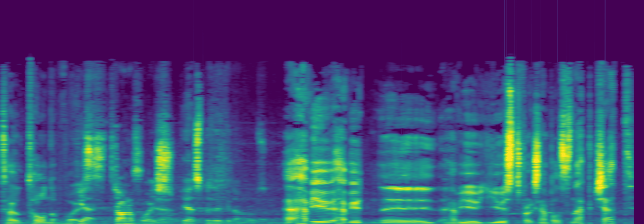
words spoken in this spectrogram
to- tone of voice. Yeah, tone of voice. Yeah, specific tone of voice. Uh, have you have you uh, have you used, for example, Snapchat?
